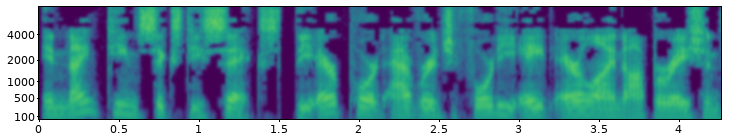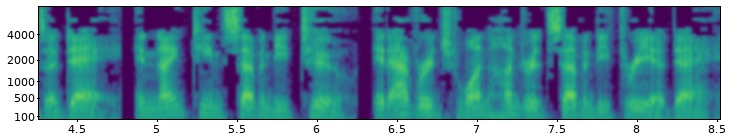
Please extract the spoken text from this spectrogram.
In 1966, the airport averaged 48 airline operations a day, in 1972, it averaged 173 a day.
